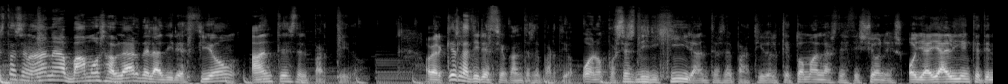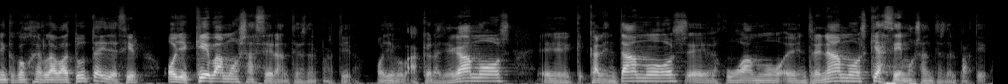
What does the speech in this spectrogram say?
Esta semana vamos a hablar de la dirección antes del partido. A ver, ¿qué es la dirección antes del partido? Bueno, pues es dirigir antes del partido, el que toma las decisiones. Oye, hay alguien que tiene que coger la batuta y decir, oye, ¿qué vamos a hacer antes del partido? Oye, ¿a qué hora llegamos? Eh, ¿Calentamos? Eh, ¿Jugamos? Eh, ¿Entrenamos? ¿Qué hacemos antes del partido?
